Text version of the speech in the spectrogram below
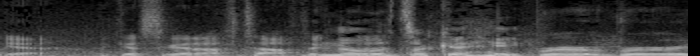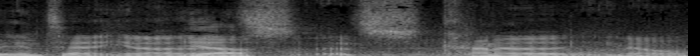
yeah. I guess I got off topic. No, that's okay. Brewer, brewery intent. You know, Yeah. that's that's kind of you know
